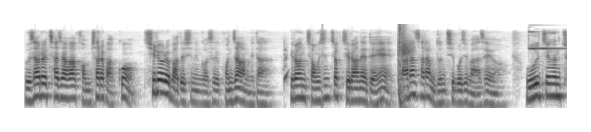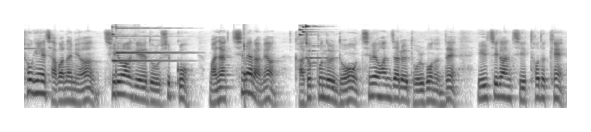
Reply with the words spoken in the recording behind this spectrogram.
의사를 찾아가 검사를 받고 치료를 받으시는 것을 권장합니다. 이런 정신적 질환에 대해 다른 사람 눈치 보지 마세요. 우울증은 초기에 잡아내면 치료하기에도 쉽고 만약 치매라면 가족분들도 치매 환자를 돌보는데 일찌감치 터득해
